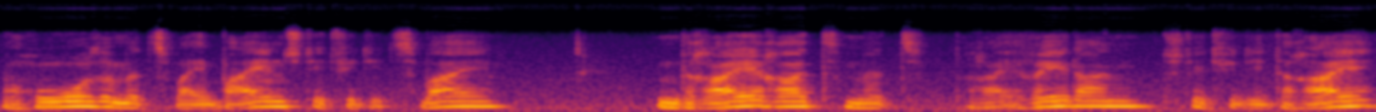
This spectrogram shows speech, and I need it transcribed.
Eine Hose mit zwei Beinen steht für die 2. Ein Dreirad mit drei Rädern, steht für die drei.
